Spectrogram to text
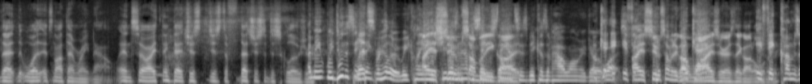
that it was it's not them right now, and so I think that just just a, that's just a disclosure. I mean, we do the same Let's- thing for Hillary. We claim I that she doesn't assume have the somebody same got- stances because of how long ago Okay, it was. if- I assume somebody got okay. wiser as they got older. If it comes,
